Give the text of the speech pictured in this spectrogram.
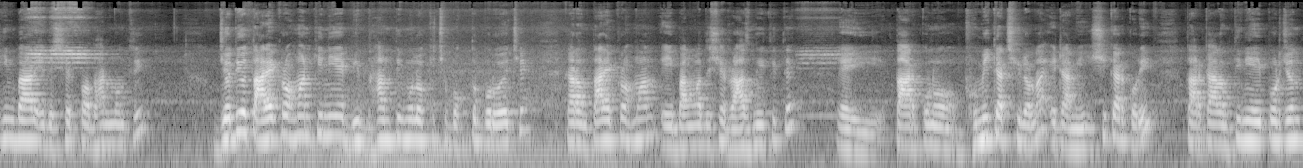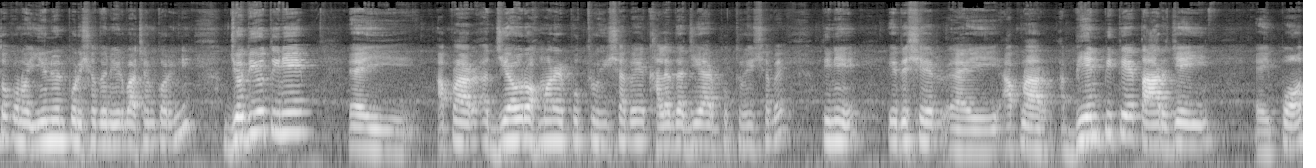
তিনবার এদেশের প্রধানমন্ত্রী। যদিও তারেক রহমানকে নিয়ে বিভ্রান্তিমূলক কিছু বক্তব্য রয়েছে, কারণ তারেক রহমান এই বাংলাদেশের রাজনীতিতে এই তার কোনো ভূমিকা ছিল না, এটা আমি স্বীকার করি। তার কারণ তিনি এই পর্যন্ত কোনো ইউনিয়ন পরিষদে নির্বাচন করেননি। যদিও তিনি এই আপনার জিয়াউর রহমানের পুত্র হিসাবে, খালেদা জিয়ার পুত্র হিসাবে তিনি এদেশের এই আপনার বিএনপিতে তার যেই এই পদ,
